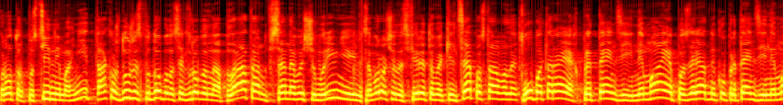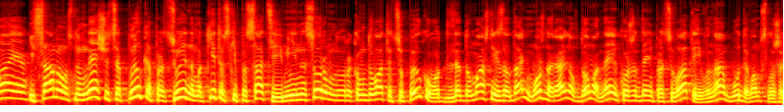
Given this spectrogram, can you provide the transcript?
ротор постійний магніт. Також дуже сподобалось, як зроблена плата, все на вищому рівні. Заморочили сфіритове кільце, поставили. По батареях претензій немає, по заряднику претензій немає. І саме основне, що ця пилка працює на макітовській посадці. І мені не соромно рекомендувати цю пилку. От для домашніх завдань можна реально вдома нею кожен день працювати, і вона буде вам служити.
